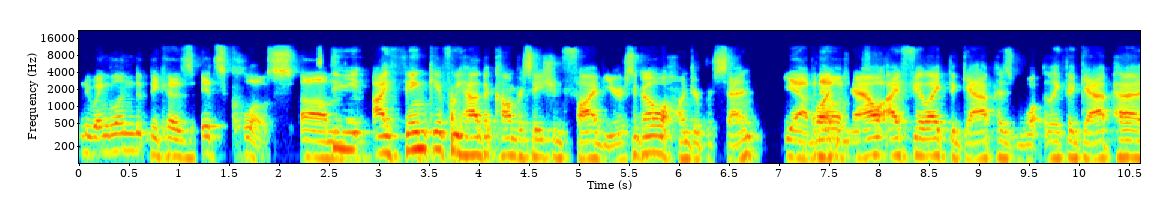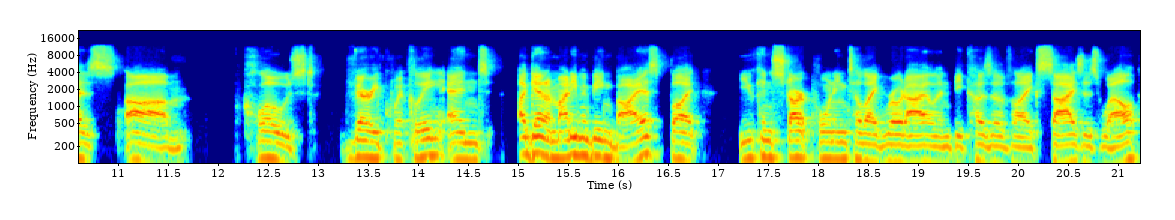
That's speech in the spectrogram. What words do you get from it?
New England because it's close. Um, See, I think if we had the conversation five years ago, hundred percent, yeah, but, but now, now I feel like the gap has like the gap has um closed very quickly. And again, I'm not even being biased, but you can start pointing to like Rhode Island because of like size as well.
